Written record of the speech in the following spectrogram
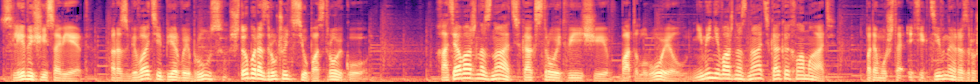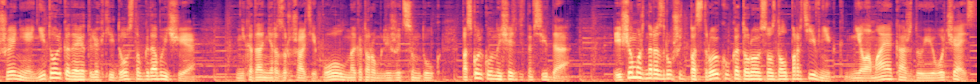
Следующий совет. Разбивайте первый брус, чтобы разрушить всю постройку. Хотя важно знать, как строить вещи в Battle Royale, не менее важно знать, как их ломать. Потому что эффективное разрушение не только дает легкий доступ к добыче. Никогда не разрушайте пол, на котором лежит сундук, поскольку он исчезнет навсегда. Еще можно разрушить постройку, которую создал противник, не ломая каждую его часть.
